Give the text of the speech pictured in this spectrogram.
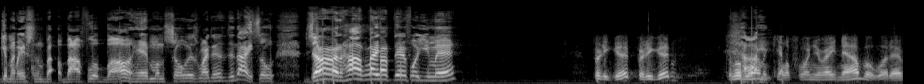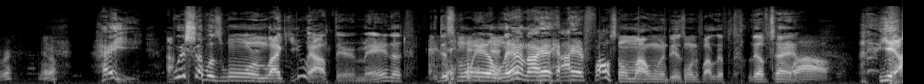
get my information about, about football. Had him on the show is right there tonight. So, John, how's life out there for you, man? Pretty good, pretty good. It's a little warm in California right now, but whatever, you know. Hey, I wish I was warm like you out there, man. Uh, this morning in Atlanta, I had, I had frost on my window this morning if I left left town. Wow. yeah.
